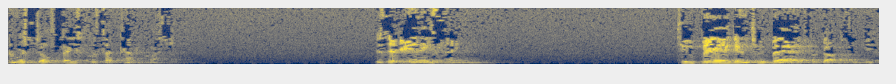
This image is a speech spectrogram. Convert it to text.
And we're still faced with that kind of question. Is there anything too big and too bad for God to forgive.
